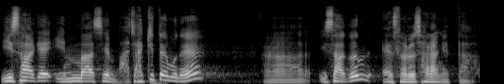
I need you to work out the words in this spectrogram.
이삭의 입맛에 맞았기 때문에 아, 이삭은 에서를 사랑했다.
